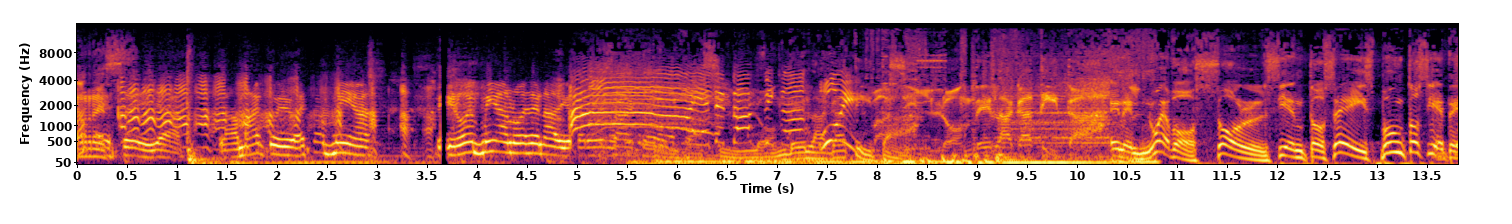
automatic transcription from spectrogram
la red. Sí, ya. La marco y digo, esta es mía. Si no es mía, no es de nadie. pero- ¡Ay, este tóxico! De la ¡Uy! gatita. Vacilón de la gatita. En el nuevo Sol 106.7.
